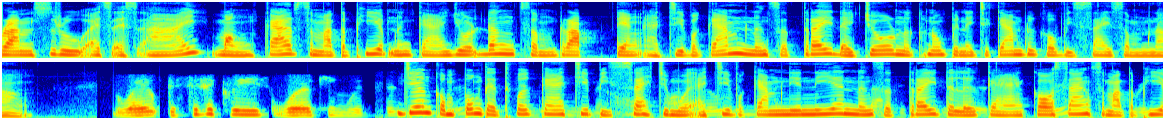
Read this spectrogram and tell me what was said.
Run through SSI បង្កើតសមត្ថភាពនិងការយល់ដឹងសម្រាប់ទាំងអាជីវកម្មនិងស្ត្រីដែលចូលនៅក្នុងពាណិជ្ជកម្មឬក៏វិស័យសំណង់ we're specifically working with យើងកំពុងតែធ្វើការជាពិសេសជាមួយអាជីវកម្មនានានិងស្ត្រីទៅលើការកសាងសមត្ថភាព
